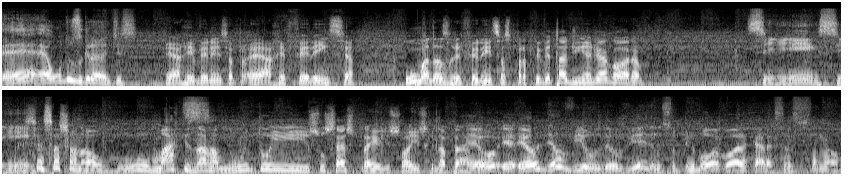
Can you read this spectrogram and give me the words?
é, é um dos grandes. é a reverência, pra- é a referência, uma das referências para pivetadinha de agora. Sim, É sim. sensacional. O Marques narra muito e sucesso pra ele, só isso que dá pra. Ah, eu, eu, eu, eu vi, eu vi ele no Super Bowl agora, cara, é sensacional.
